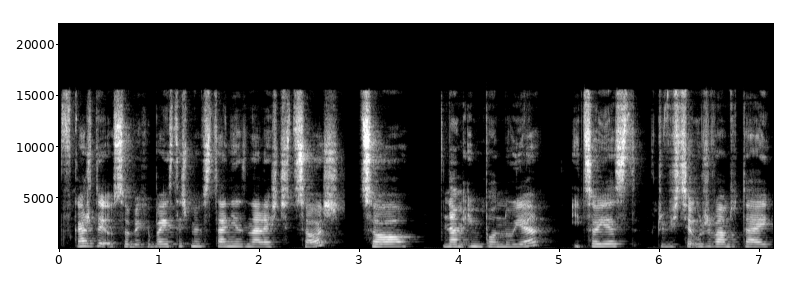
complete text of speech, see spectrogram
w każdej osobie chyba jesteśmy w stanie znaleźć coś, co nam imponuje i co jest, oczywiście używam tutaj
